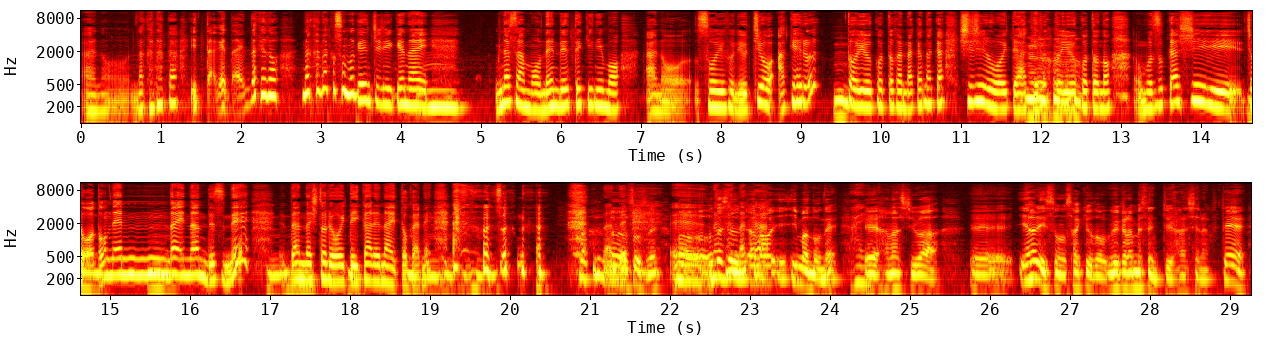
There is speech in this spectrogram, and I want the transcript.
あのなかなか行ってあげたいんだけどなかなかその現地に行けない。うん皆さんも年齢的にもあのそういうふうに家を開けるということがなかなか始終を置いて開けるということの難しいちょうど年代なんですね。旦那一人置いていかれないとかね。そんな。なんで、そうですね。まあ、私のあの今のね、はい、えー、話は、えー、やはりその先ほど上から目線という話じゃなくて、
